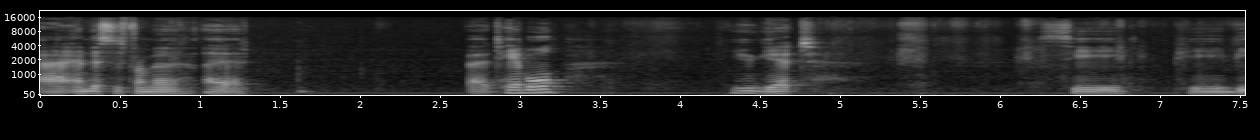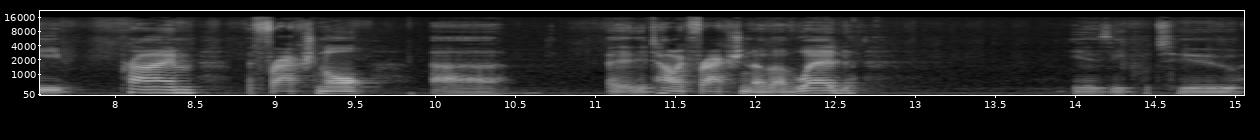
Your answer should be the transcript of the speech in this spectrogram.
and this is from a, a, a, table. You get CPB prime, the fractional, uh, the atomic fraction of, of lead is equal to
